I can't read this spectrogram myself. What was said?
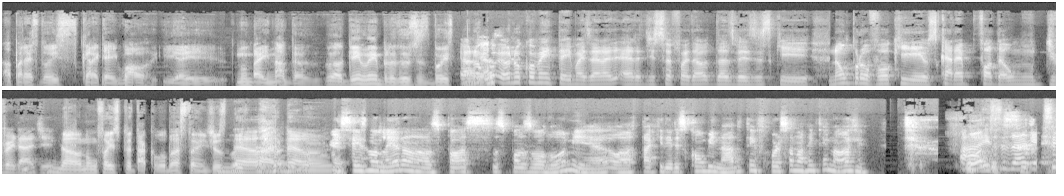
aparece dois caras que é igual, e aí não dá em nada. Alguém lembra desses dois Eu caras? não, eu não comentei, mas era, era disso, foi da- das vezes que não provou que os caras é fodão de verdade. Não, não foi espetáculo bastante, os dois Não, caras. não. E vocês não leram os pós, os pós-volume? É, O ataque deles combinado tem força 99. Ah, esse, esse,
